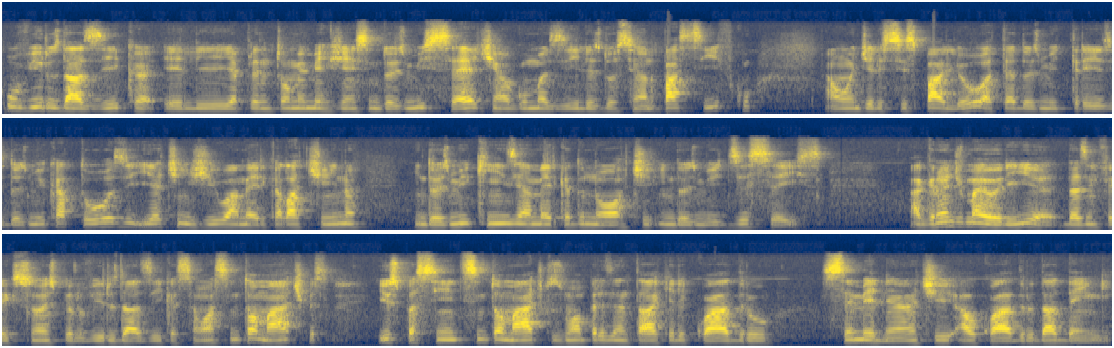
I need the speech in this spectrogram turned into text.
O vírus da Zika ele apresentou uma emergência em 2007 em algumas ilhas do Oceano Pacífico, onde ele se espalhou até 2013 e 2014 e atingiu a América Latina em 2015 e a América do Norte em 2016. A grande maioria das infecções pelo vírus da Zika são assintomáticas e os pacientes sintomáticos vão apresentar aquele quadro semelhante ao quadro da dengue.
